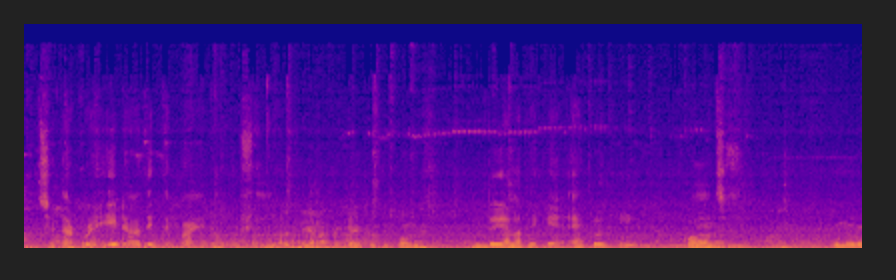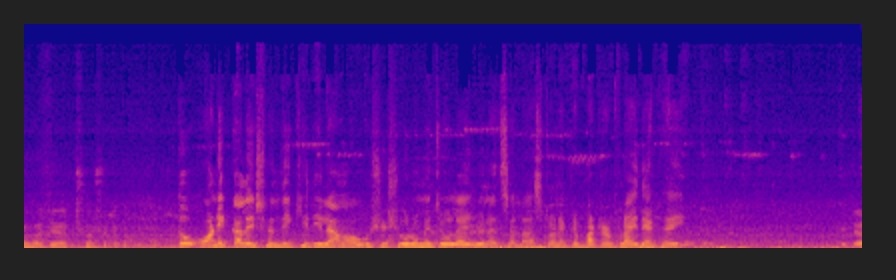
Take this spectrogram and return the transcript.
আচ্ছা তারপরে এটা দেখতে পাই এটা খুব সুন্দর। আনা থেকে এক রতি কম আছে। দুই আনা থেকে এক রতি কম কম আছে। আছে। পনেরো হাজার ছশো টাকা তো অনেক কালেকশন দেখিয়ে দিলাম অবশ্যই শোরুমে চলে আসবেন। আচ্ছা লাস্ট অনেকটা বাটারফ্লাই দেখাই। এটা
